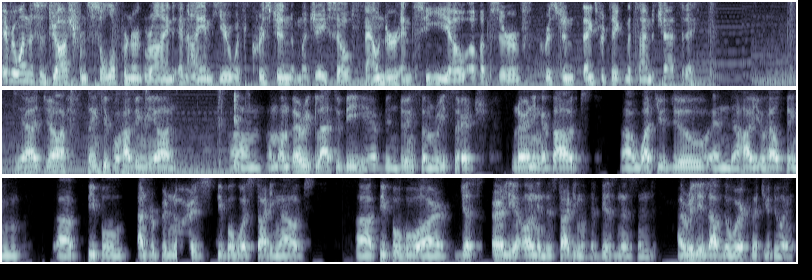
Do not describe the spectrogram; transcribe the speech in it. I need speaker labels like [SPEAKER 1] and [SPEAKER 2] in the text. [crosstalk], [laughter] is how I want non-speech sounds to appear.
[SPEAKER 1] Hey everyone, this is Josh from Solopreneur Grind, and I am here with Christian Modjaiso, founder and CEO of Observe. Christian, thanks for taking the time to chat today.
[SPEAKER 2] Yeah, Josh, thank you for having me on. Um, I'm, I'm very glad to be here. I've been doing some research, learning about uh, what you do and how you're helping uh, people, entrepreneurs, people who are starting out, uh, people who are just earlier on in the starting of the business. And I really love the work that you're doing.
